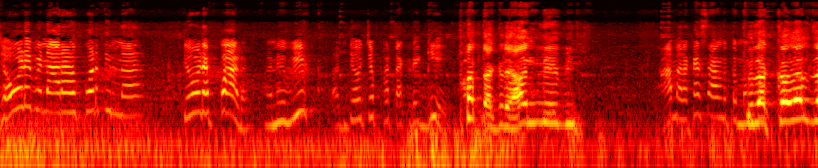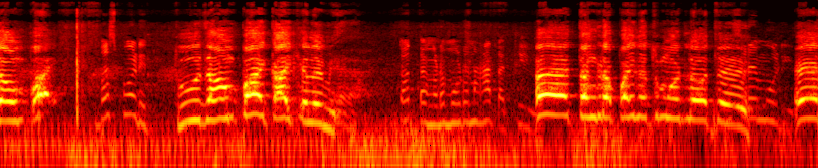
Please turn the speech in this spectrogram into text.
जेवढे बी नारळ पडतील ना तेवढे पाड आणि विक आणि तेवढे फटाकडे घे. फटाकडे आणले मी. आम्हाला काय सांगतो मग? तुला कळल जाऊन पाय. बस पोडीत तू जाऊन पाय काय केलं मी. तो तंगड मोडून हातात ठेव. ए तंगडा पहिलंच मोडलं होतं. मोडी ए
